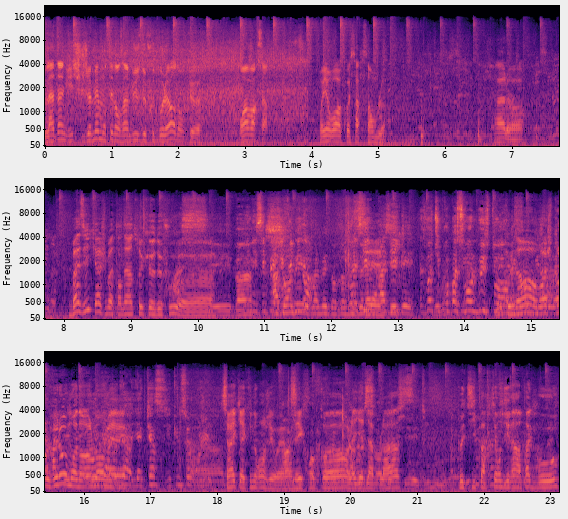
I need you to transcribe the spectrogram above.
La dinguerie, je suis jamais monté dans un bus de footballeur donc euh, on va voir ça. Voyons voir à quoi ça ressemble. Alors. Basique, hein, je m'attendais à un truc de fou. euh. Et bah, Mais c'est plus attendez, on va le mettre dans un bus de. Ça se voit, tu prends pas souvent le bus toi. Mais hein. Non, moi je prends le vélo moi normalement mais. Il a qu'une seule rangée. C'est vrai qu'il n'y a qu'une rangée, ouais. Ah, on est confort, on là il y a de la place. Petit parquet, on dirait un paquebot.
